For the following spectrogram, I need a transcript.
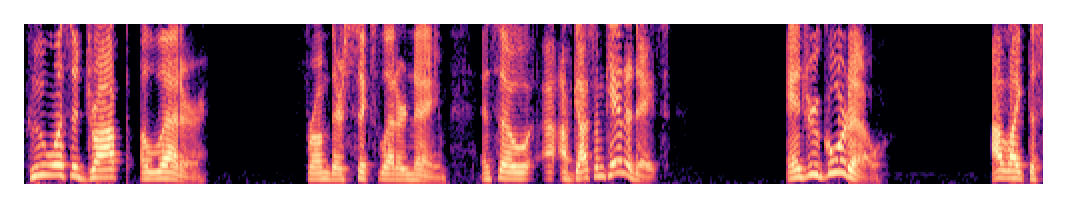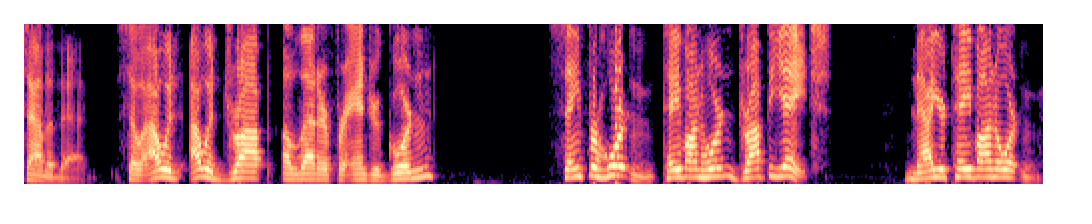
Who wants to drop a letter from their six letter name? And so I've got some candidates. Andrew Gordo. I like the sound of that. So I would, I would drop a letter for Andrew Gordon. Same for Horton. Tavon Horton, drop the H. Now you're Tavon Horton.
